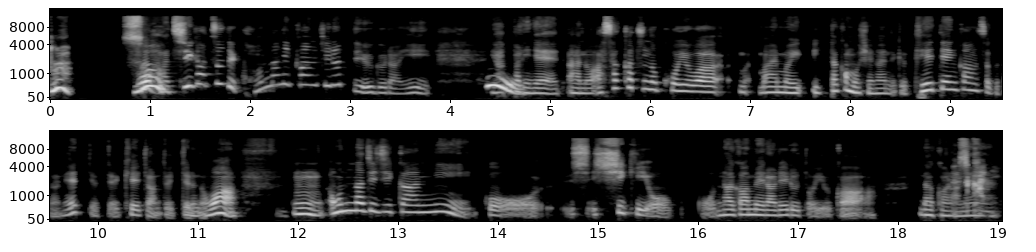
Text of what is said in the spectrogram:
うんあ、もうそう8。月でこんなに感じるっていうぐらい、やっぱりね、あの朝活の声は、ま前も言ったかもしれないんだけど、定点観測だねって言って、ケイちゃんと言ってるのは、うん、同じ時間にこうし四季をこう眺められるというか、だからね、確かに。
